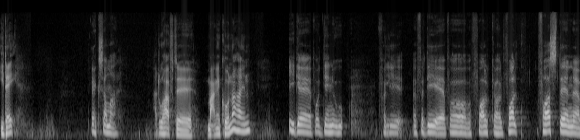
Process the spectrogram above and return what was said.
i dag? Ikke så meget. Har du haft øh, mange kunder herinde? Ikke på den uge. Fordi, fordi øh, på folk, og folk først den er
